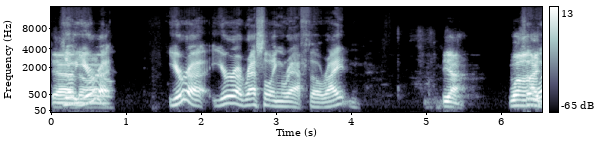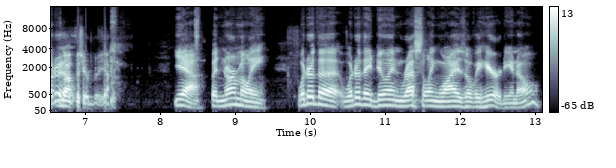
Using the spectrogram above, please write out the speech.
Yeah. so no, you're I a know. you're a you're a wrestling ref though, right? yeah. Well, So I, what are- not this year, but yeah. Yeah, but normally, what are the what are they doing wrestling wise over here? Do you know?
